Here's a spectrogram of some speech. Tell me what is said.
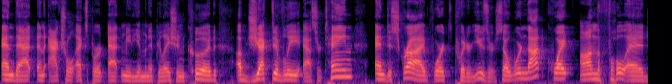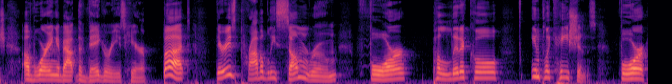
and that an actual expert at media manipulation could objectively ascertain and describe for its Twitter users. So we're not quite on the full edge of worrying about the vagaries here, but there is probably some room for political implications for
